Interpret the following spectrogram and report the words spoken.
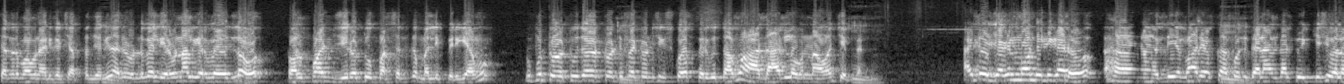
చంద్రబాబు నాయుడు గారు చెప్పడం జరిగింది. అది రెండు వేల ఇరవై నాలుగు ఇరవై ఐదులో ట్వెల్వ్ పాయింట్ జీరో టూ పర్సెంట్గా మళ్ళీ పెరిగాము. ఇప్పుడు two thousand twenty five twenty six కూడా పెరుగుతాము ఆ దారిలో ఉన్నాము అని చెప్పారు. అయితే జగన్మోహన్ రెడ్డి గారు వారి యొక్క కొన్ని గణాంకాలు ట్వీట్ చేసి వాళ్ళ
